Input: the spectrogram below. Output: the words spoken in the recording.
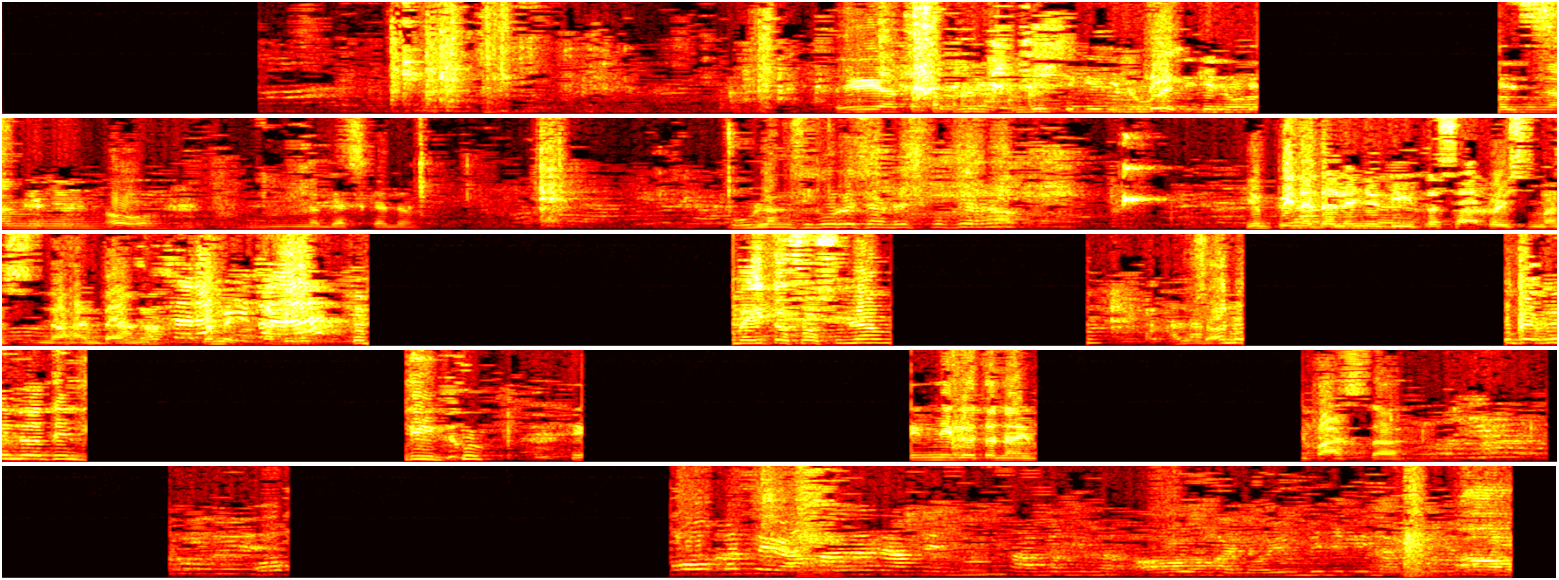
Sa'yo yata tuloy. Hindi, sige. Kinuha Hindi, kinuha mo namin yan. Oo. Nagas ka daw. Kulang siguro sa rice cooker rap. Yung pinadala nyo dito sa Christmas na handa nyo? Sarap, diba? Tomato sauce lang. So ano gagawin natin dito? Niluto na yung kasama nyo na oh, yung ano, yung binili natin. Oh.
